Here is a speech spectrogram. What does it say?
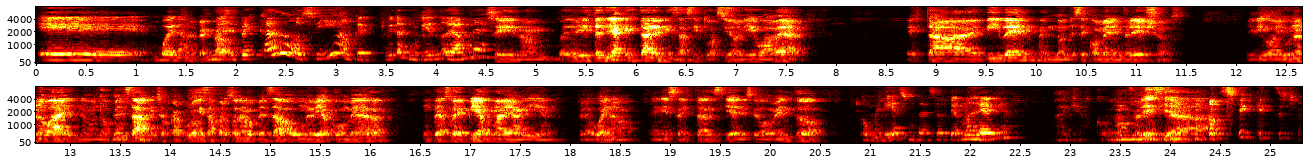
Eh, bueno, El pescado. ¿el pescado sí? Aunque estuvieras muriendo de hambre. Sí, no, y tendría que estar en esa situación. Digo, a ver, está, viven en donde se comen entre ellos. Y digo, y uno no va, no, no pensaba, yo calculo que esa persona no pensaba, uh, me voy a comer un pedazo de pierna de alguien. Pero bueno, en esa instancia, en ese momento. ¿Comerías un pedazo de pierna de alguien? Ay, qué asco. No, Florencia. No sé, qué sé yo.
